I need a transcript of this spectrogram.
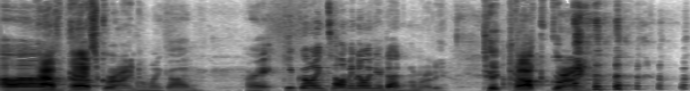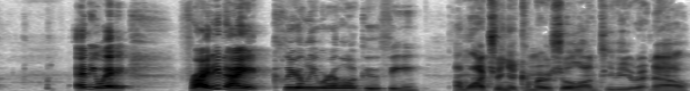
Um, half past grind. oh my god. All right, keep going. Tell me know when you're done. I'm ready. Tick tock grind. Anyway, Friday night. Clearly, we're a little goofy. I'm watching a commercial on TV right now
